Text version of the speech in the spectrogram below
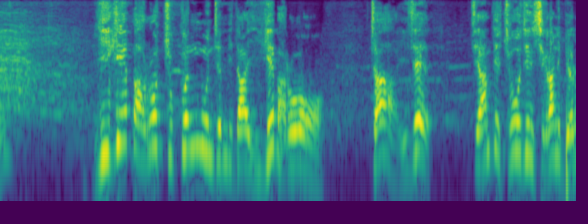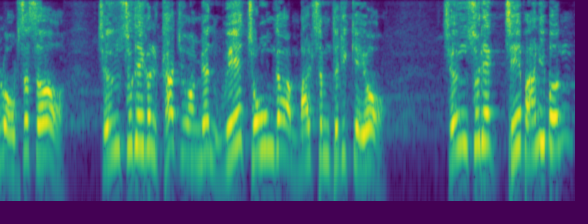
예? 이게 바로 주권 문제입니다. 이게 바로. 자, 이제 저한테 주어진 시간이 별로 없어서 전술핵을 가져오면 왜 좋은가 말씀드릴게요. 전술핵 재반입은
